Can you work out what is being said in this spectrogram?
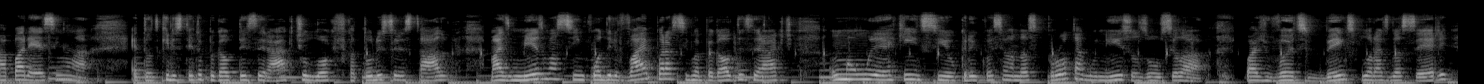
aparecem lá. É tanto que eles tentam pegar o Tesseract, o Loki fica todo estressado, mas mesmo assim, quando ele vai para cima pegar o Tesseract, uma mulher que em si eu creio que vai ser uma das protagonistas, ou sei lá, coadjuvantes bem explorados da série,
